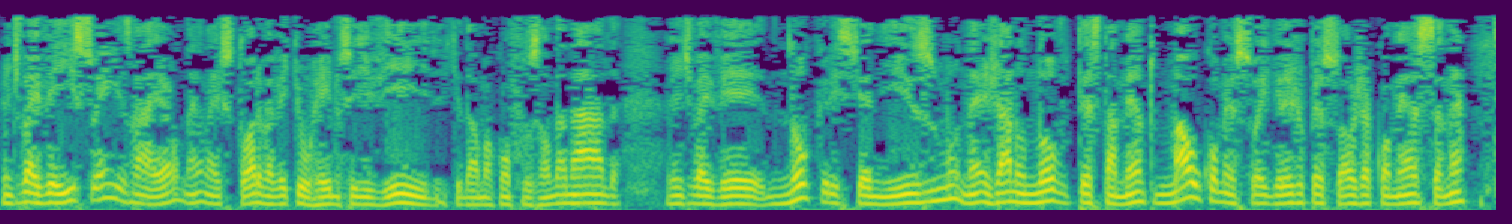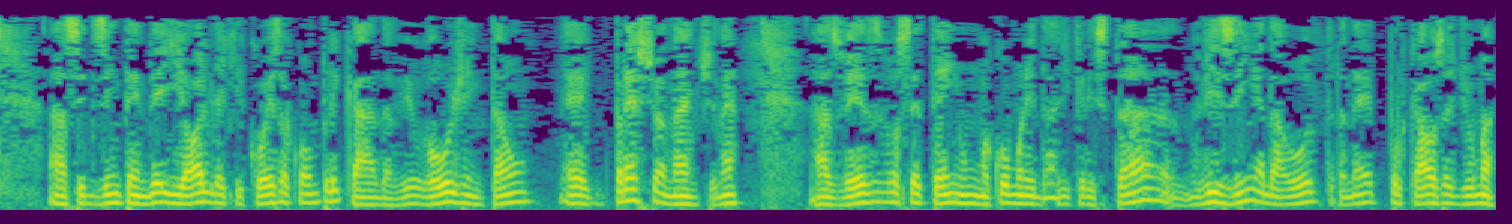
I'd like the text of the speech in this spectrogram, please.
a gente vai ver isso em Israel, né, na história, vai ver que o reino se divide, que dá uma confusão danada. A gente vai ver no cristianismo, né, já no Novo Testamento, mal começou a igreja, o pessoal já começa né, a se desentender e olha que coisa complicada, viu? Hoje então é impressionante, né? Às vezes você tem uma comunidade cristã vizinha da outra, né? Por causa de uma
